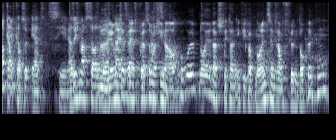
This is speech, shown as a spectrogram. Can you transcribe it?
Ich glaube, ich glaub so eher 10. Also ich mache es zu Hause Also mit wir haben uns jetzt eine Espressomaschine 18 auch Gramm. geholt, neue. Da steht dann irgendwie, glaube 19 Gramm für einen Doppelten.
